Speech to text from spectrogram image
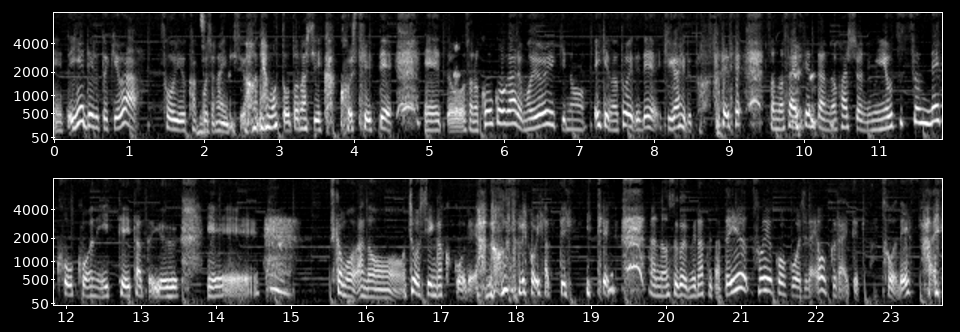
えっ、ー、と、家出る時は、そういう格好じゃないんですよ。でもっとおとなしい格好をしていて、えっ、ー、と、その高校がある最寄り駅の、駅のトイレで着替えると。それで、その最先端のファッションに身を包んで高校に行っていたという、えー、しかも、あの、超進学校で、あの、それをやっていて、あの、すごい目立ってたという、そういう高校時代を送られてたそうです。はい。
